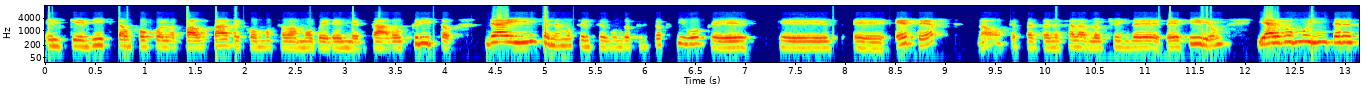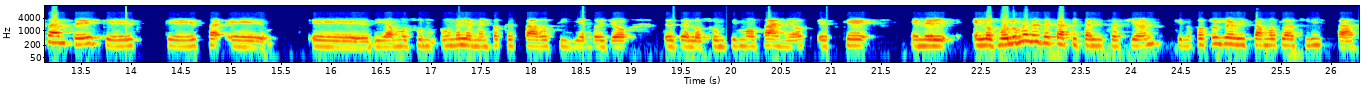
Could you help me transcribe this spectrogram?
el que dicta un poco la pauta de cómo se va a mover el mercado cripto. De ahí tenemos el segundo criptoactivo, que es, que es eh, Ether, ¿no? que pertenece a la blockchain de, Ethereum. Y algo muy interesante que es, que es eh, digamos, un, un elemento que he estado siguiendo yo desde los últimos años, es que en, el, en los volúmenes de capitalización, si nosotros revisamos las listas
